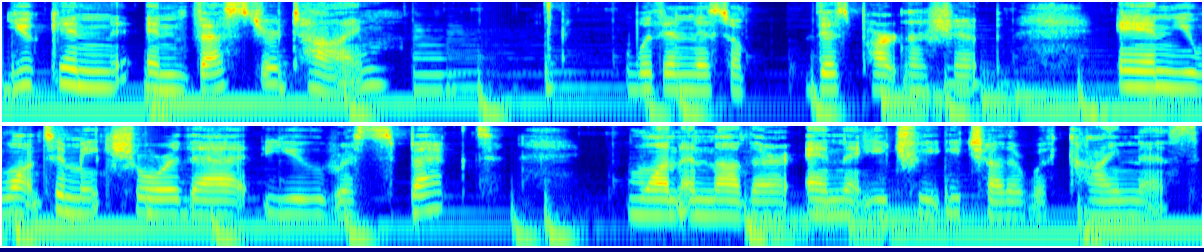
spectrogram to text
You can invest your time within this this partnership and you want to make sure that you respect one another and that you treat each other with kindness.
